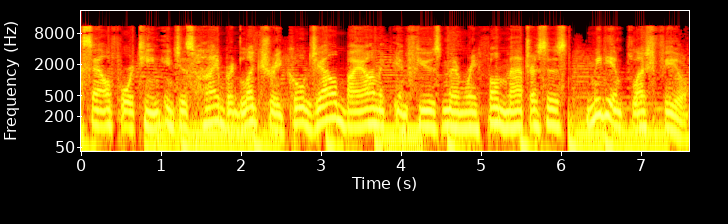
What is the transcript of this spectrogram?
XL 14 inches hybrid luxury cool gel bionic infused memory foam mattresses, medium plush feel.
